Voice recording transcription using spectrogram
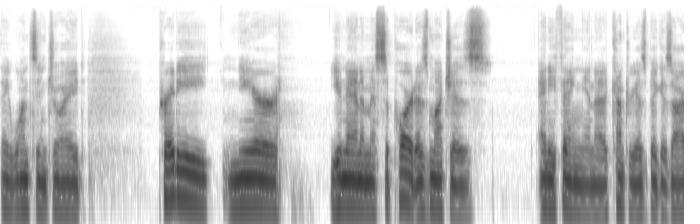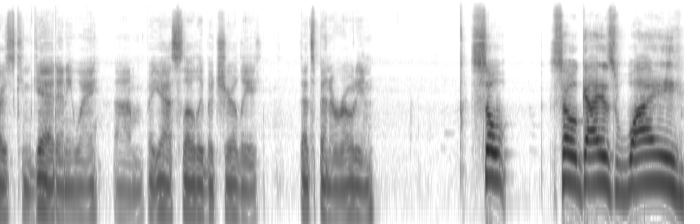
They once enjoyed pretty near unanimous support, as much as anything in a country as big as ours can get, anyway. Um, but yeah, slowly but surely, that's been eroding. So so guys, why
